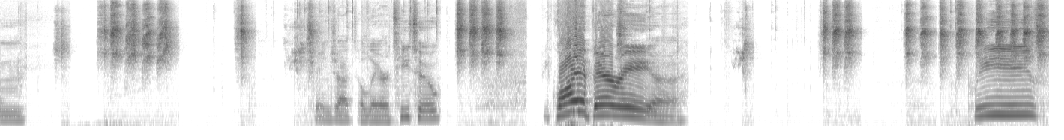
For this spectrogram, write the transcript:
Um, change that to layer T2. Be quiet, Barry! Please.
